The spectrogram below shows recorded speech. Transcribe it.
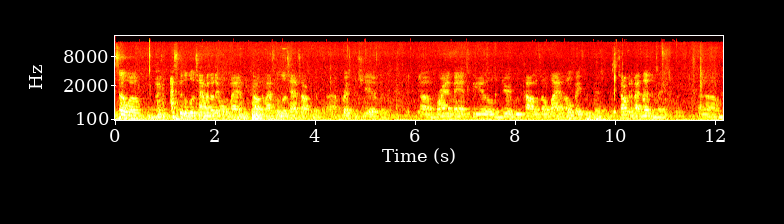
So uh, I spent a little time. I know they won't mind me calling them. I spent a little time talking to uh, Preston Schiff and uh, Brian Mansfield and Jerry Blue Collins online on Facebook Messenger, talking about nothing, basically. Um,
